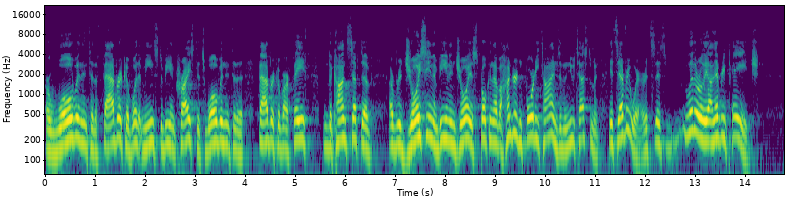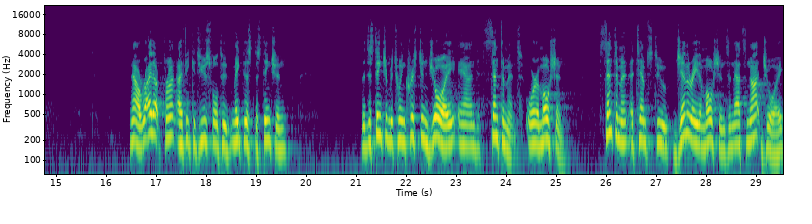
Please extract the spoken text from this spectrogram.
are woven into the fabric of what it means to be in Christ. It's woven into the fabric of our faith. The concept of, of rejoicing and being in joy is spoken of 140 times in the New Testament. It's everywhere, it's, it's literally on every page. Now, right up front, I think it's useful to make this distinction the distinction between Christian joy and sentiment or emotion. Sentiment attempts to generate emotions, and that's not joy.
